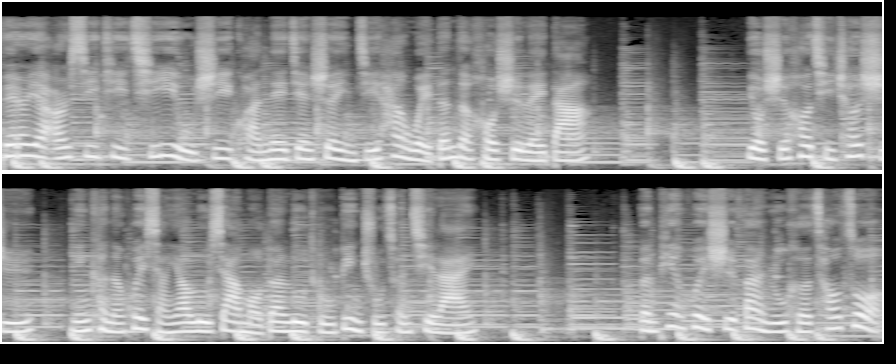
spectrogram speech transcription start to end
Varia RCT 七 E 五是一款内建摄影机和尾灯的后视雷达。有时候骑车时，您可能会想要录下某段路途并储存起来。本片会示范如何操作。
